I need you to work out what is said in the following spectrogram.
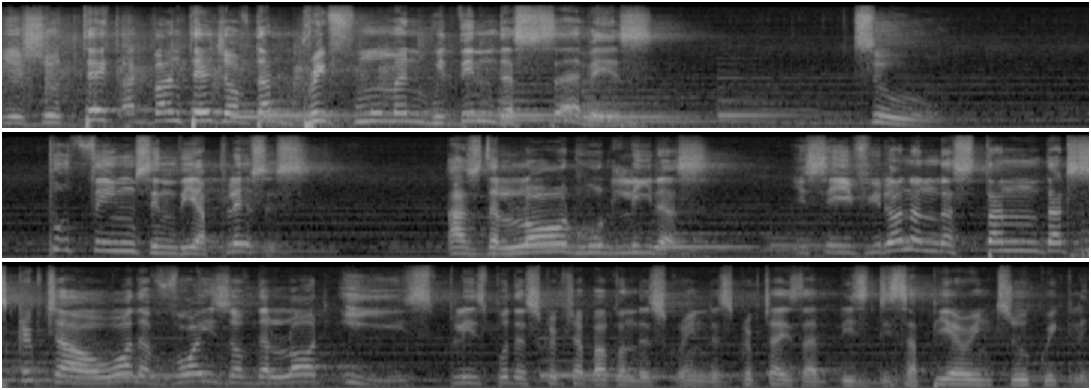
You should take advantage of that brief moment within the service to put things in their places as the Lord would lead us. You see, if you don't understand that scripture or what the voice of the Lord is, please put the scripture back on the screen. The scripture is, that is disappearing too quickly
